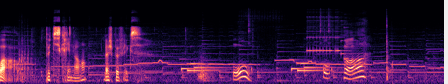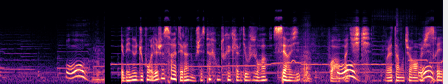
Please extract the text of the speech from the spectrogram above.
Waouh. Petit screen là. hein. Là, je peux flex. Oh. Oh. Ah. Oh. Et ben nous, du coup, on va déjà s'arrêter là. Donc, j'espère en tout cas que la vidéo vous aura servi. Waouh, Oh. magnifique. Voilà ta monture enregistrée.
